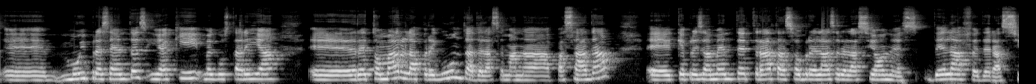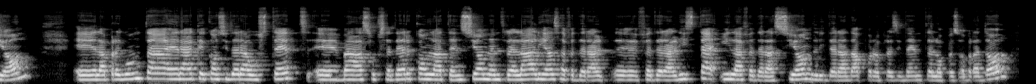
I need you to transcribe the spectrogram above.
muy presentes y aquí me gustaría eh, retomar la pregunta de la semana pasada, eh, que precisamente trata sobre las relaciones de la federación. Eh, la pregunta era qué considera usted va a suceder con la tensión entre la Alianza Federalista y la Federación liderada por el presidente López Obrador.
